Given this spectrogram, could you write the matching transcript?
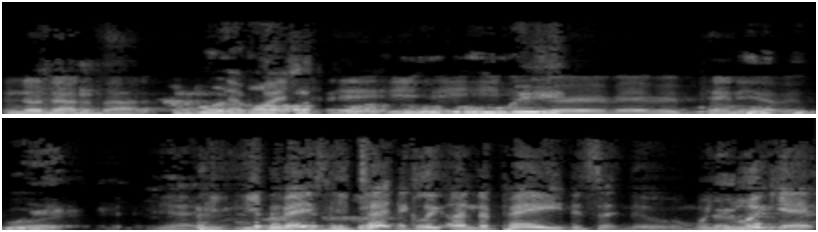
No doubt about it. That boy No balling. Hey, he, he, he deserved every penny of it, boy. Yeah, he, he basically he technically underpaid. It's, when you look at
